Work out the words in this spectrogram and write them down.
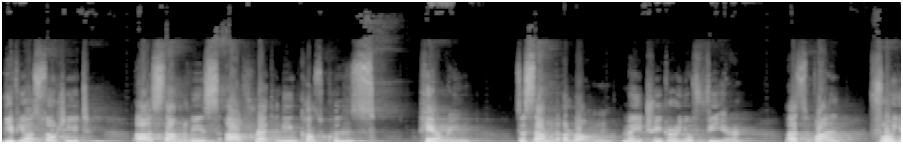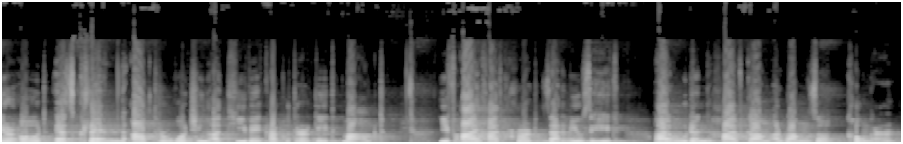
If you associate a sound with a frightening consequence, hearing, the sound alone may trigger your fear, as one four year old exclaimed after watching a TV character get mugged. If I had heard that music, I wouldn't have gone around the corner.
